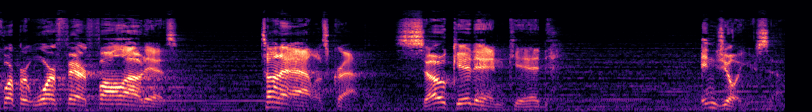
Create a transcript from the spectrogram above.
corporate warfare fallout is. Ton of Atlas crap. Soak it in, kid. Enjoy yourself.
